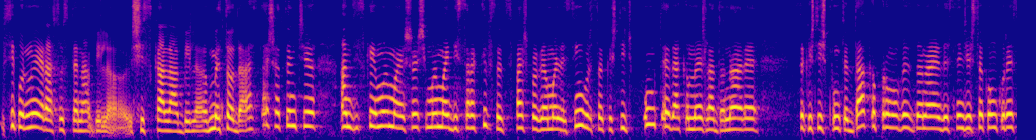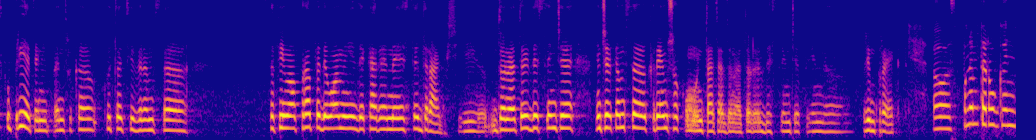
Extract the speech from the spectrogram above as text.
sigur, nu era sustenabilă și scalabilă metoda asta și atunci am zis că e mult mai ușor și mult mai distractiv să-ți faci programele singur, să câștigi puncte dacă mergi la donare, să câștigi puncte dacă promovezi donarea de sânge și să concurezi cu prietenii, pentru că cu toții vrem să să fim aproape de oamenii de care ne este drag. Și donatorii de sânge, încercăm să creăm și o comunitate a donatorilor de sânge prin, uh, prin proiect. Uh, spune-mi, te rog, în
